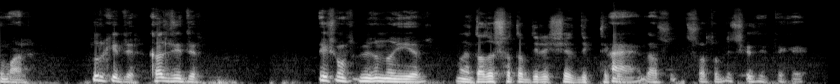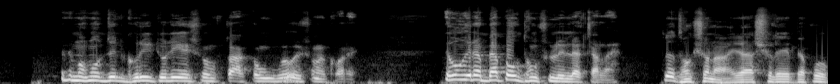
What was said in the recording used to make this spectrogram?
তোমার তুর্কিদের খালজিদের এই সমস্ত বিভিন্ন ইয়ের। মানে দ্বাদশ শতাব্দীর শেষ দিক থেকে। হ্যাঁ দশ শতাব্দীর শেষ দিক থেকে। কিন্তু মোহাম্মদ্দিন ঘুরি টুরি এই সমস্ত আক্রমণগুলো ওই সময় করে। এবং এরা ব্যাপক ধ্বংসলীলা চালায়। ধ্বংস না এরা আসলে ব্যাপক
